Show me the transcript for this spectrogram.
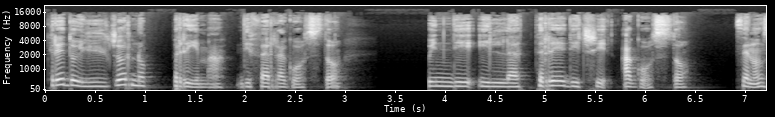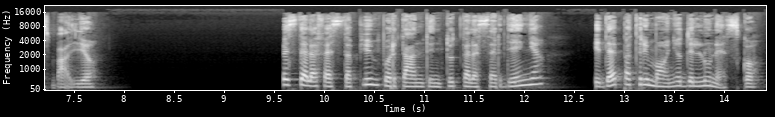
credo il giorno prima di Ferragosto, quindi il 13 agosto, se non sbaglio. Questa è la festa più importante in tutta la Sardegna ed è patrimonio dell'UNESCO.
